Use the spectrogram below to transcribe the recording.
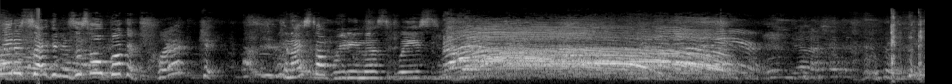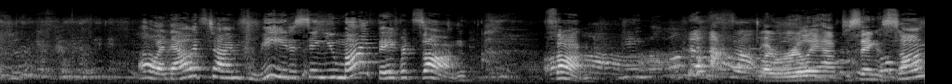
Wait a second, is this whole book a trick? Can, can I stop reading this, please? Oh, and now it's time for me to sing you my favorite song. Song. Do I really have to sing a song?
